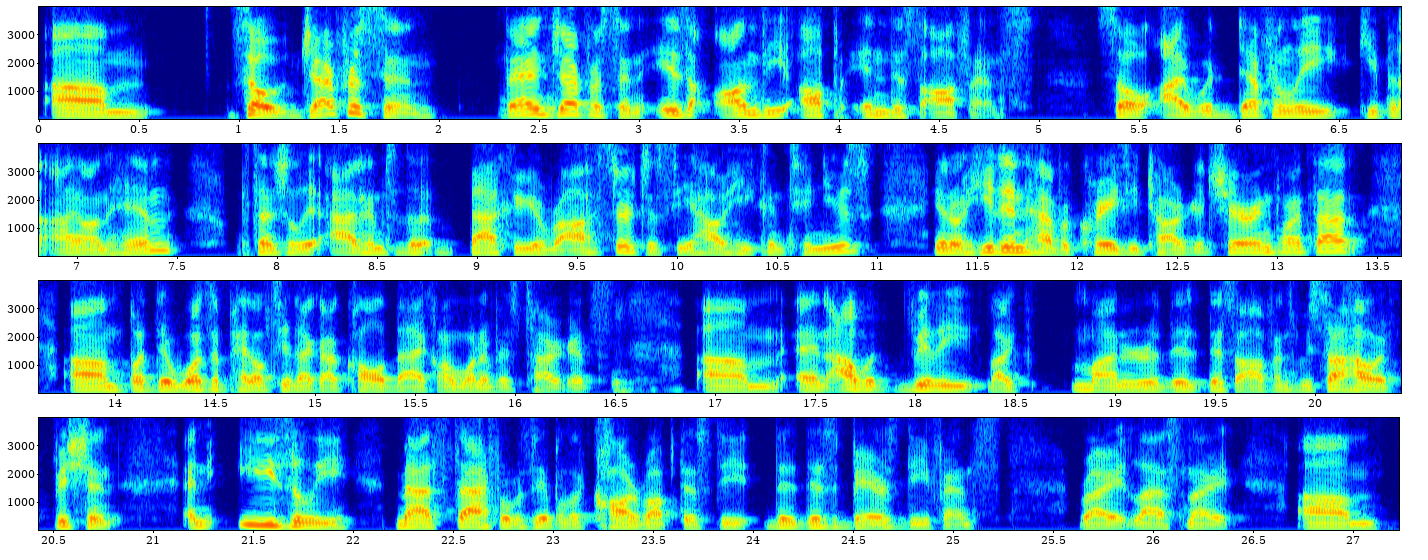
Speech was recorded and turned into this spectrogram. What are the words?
Um, so Jefferson, Van Jefferson is on the up in this offense. So I would definitely keep an eye on him, potentially add him to the back of your roster to see how he continues. You know, he didn't have a crazy target sharing like that, um, but there was a penalty that got called back on one of his targets. Um, and I would really like monitor this, offense. We saw how efficient and easily Matt Stafford was able to carve up this this Bears defense right last night. Um,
